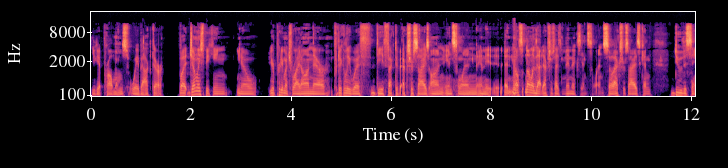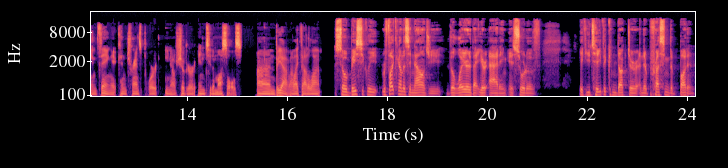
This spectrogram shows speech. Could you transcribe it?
you get problems way back there. But generally speaking, you know, you're pretty much right on there, particularly with the effect of exercise on insulin, and, the, and also not only that, exercise mimics insulin. So exercise can do the same thing; it can transport, you know, sugar into the muscles. Um, but yeah, I like that a lot. So basically, reflecting on this analogy, the layer that you're adding is sort of if you take the conductor and they're pressing the button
